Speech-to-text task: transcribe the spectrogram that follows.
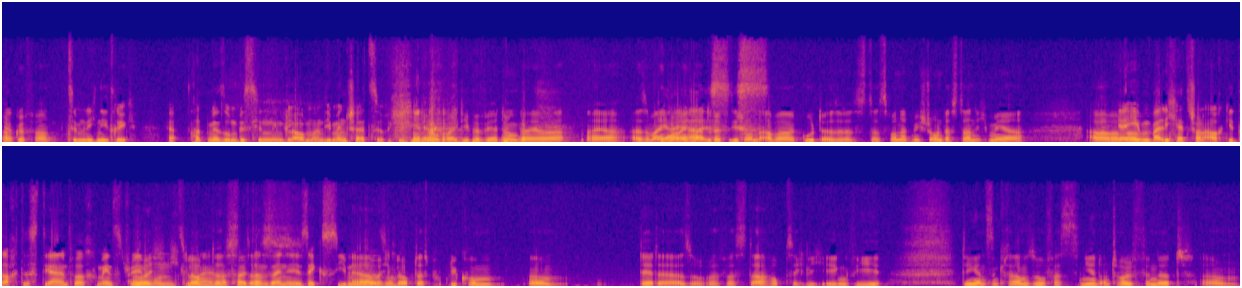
Abgefahren. Ja, ziemlich niedrig ja, hat mir so ein bisschen den Glauben an die Menschheit zurückgegeben. Ja, wobei die Bewertung da ja, naja, also manchmal, ja, ja, trifft ist, schon, aber gut, also das, das wundert mich schon, dass da nicht mehr. Aber, aber, ja, eben, weil ich hätte schon auch gedacht, dass der einfach Mainstream ich, und ich glaub, so, hat halt das, dann seine 6, 7 Ja, aber so. ich glaube, das Publikum, ähm, der da, also was, was da hauptsächlich irgendwie den ganzen Kram so faszinierend und toll findet, ähm,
